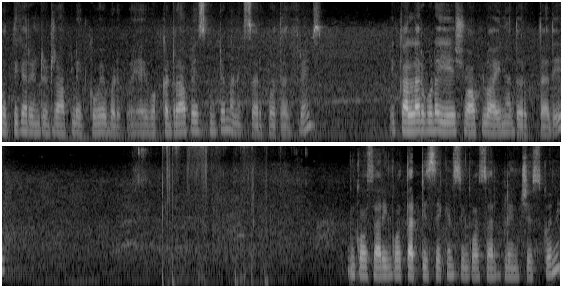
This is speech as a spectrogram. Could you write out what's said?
కొద్దిగా రెండు డ్రాప్లు ఎక్కువే పడిపోయాయి. ఒక్క డ్రాప్ వేసుకుంటే మనకి సరిపోతుంది ఫ్రెండ్స్ ఈ కలర్ కూడా ఏ షాప్లో అయినా దొరుకుతుంది. ఇంకోసారి ఇంకో థర్టీ సెకండ్స్ ఇంకోసారి బ్లెండ్ చేసుకొని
